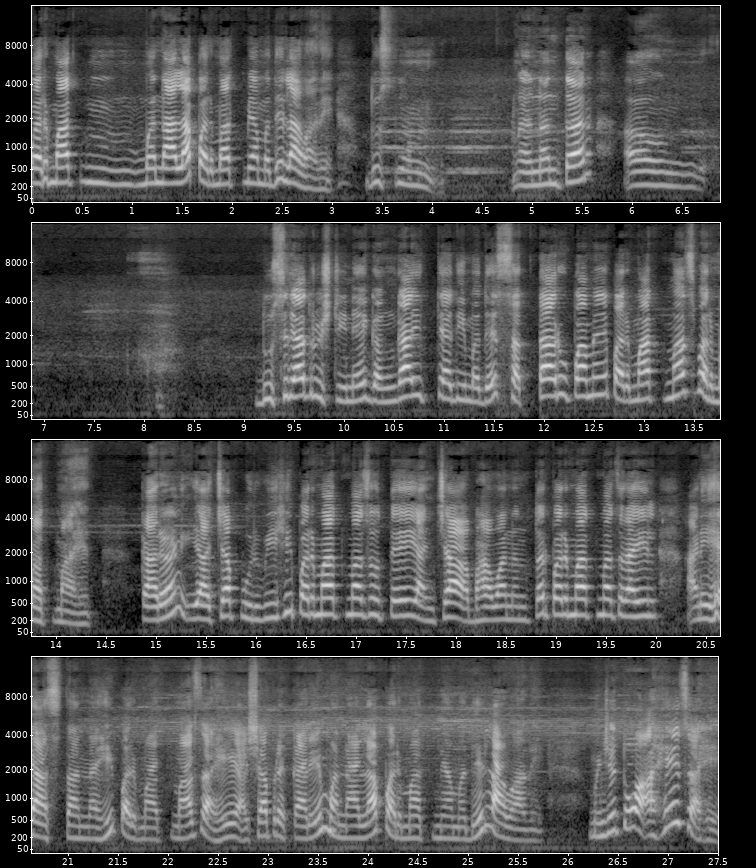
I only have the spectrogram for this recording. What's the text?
परमात् मनाला परमात्म्यामध्ये लावावे. दुस नंतर दुसऱ्या दृष्टीने गंगा इत्यादीमध्ये सत्तारूपामध्ये परमात्माच परमात्मा आहेत. कारण याच्या पूर्वीही परमात्माच होते यांच्या अभावानंतर परमात्माच राहील आणि हे असतानाही परमात्माच आहे अशा प्रकारे मनाला परमात्म्यामध्ये लावावे. म्हणजे तो आहेच आहे.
